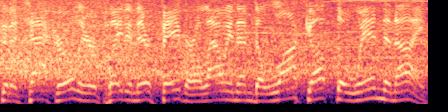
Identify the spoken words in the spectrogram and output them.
The attack earlier played in their favor, allowing them to lock up the win tonight.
